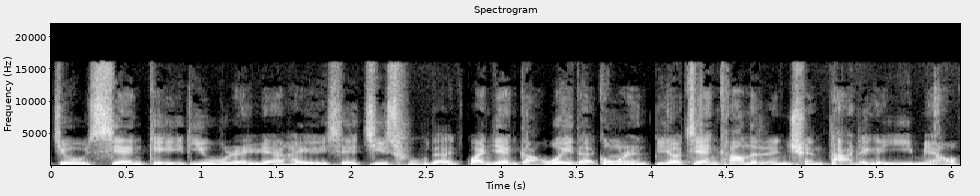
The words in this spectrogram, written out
就先给医务人员还有一些基础的关键岗位的工人，比较健康的人群打这个疫苗。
